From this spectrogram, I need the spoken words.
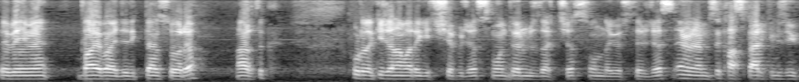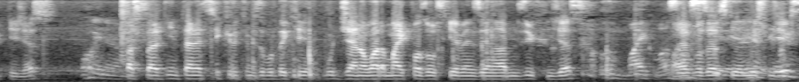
Bebeğime bay bay dedikten sonra artık buradaki canavara geçiş yapacağız. Monitörümüzü de açacağız. Onu da göstereceğiz. En önemlisi Kasperk'imizi yükleyeceğiz. Kasperk internet security'mizi buradaki bu canavar Mike Wazowski'ye benzeyen abimizi yükleyeceğiz. Oğlum Mike Wazowski. Mike Wazowski En yerleşmeyeceksin.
